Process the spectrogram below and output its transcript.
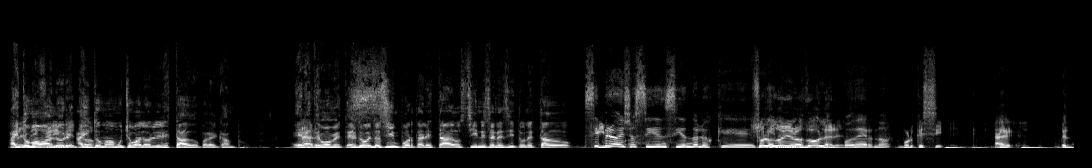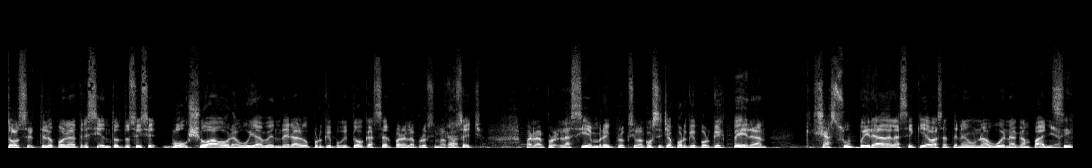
Ahí toma valor, ahí toma mucho valor el Estado para el campo. En Claro. este momento. En este momento sí importa el Estado, sí se necesita un Estado. Sí, pero ellos siguen siendo los que. Son los tienen dueños de los dólares. el Poder, ¿no? Porque si. eh, Entonces, te lo ponen a 300, entonces dice, "Oh, yo ahora voy a vender algo, ¿por qué? Porque tengo que hacer para la próxima Claro. cosecha, para la, pro- la siembra y próxima cosecha. ¿Por qué? Porque esperan que ya superada la sequía vas a tener una buena campaña. Sí.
